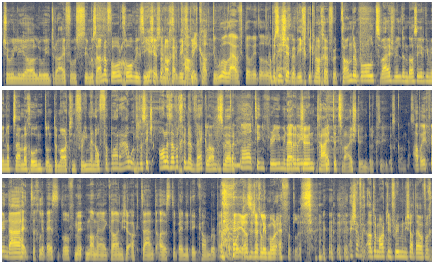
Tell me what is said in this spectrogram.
Julia Louis Dreyfus, sie muss auch noch vorkommen, weil sie ist, ist eben nachher wichtig. Karikatur läuft da wieder rum. Aber sie ist also. eben wichtig nachher für Thunderbolts, weißt du, weil dann das irgendwie noch zusammenkommt. Und der Martin Freeman offenbar auch. Aber das hättest du alles einfach können weglassen. Das wäre Martin Freeman. Wäre ein schön tighter zwei Stünder gewesen, das Ganze. Aber ich finde, er hat sich ein bisschen besser drauf mit dem amerikanischen Akzent als der Benedict Cumberbatch. ja, es ist ein bisschen more effortless. er ist einfach, auch der Martin Freeman ist halt einfach,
